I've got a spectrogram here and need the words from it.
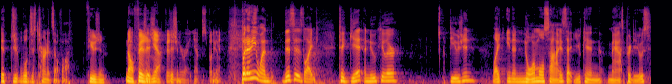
it ju- will just turn itself off. Fusion. No, fission. Fission. Yeah, fission. Fission. You're right. Yep. Splitting Yeah. it. But anyone, this is like to get a nuclear fusion like in a normal size that you can mass produce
